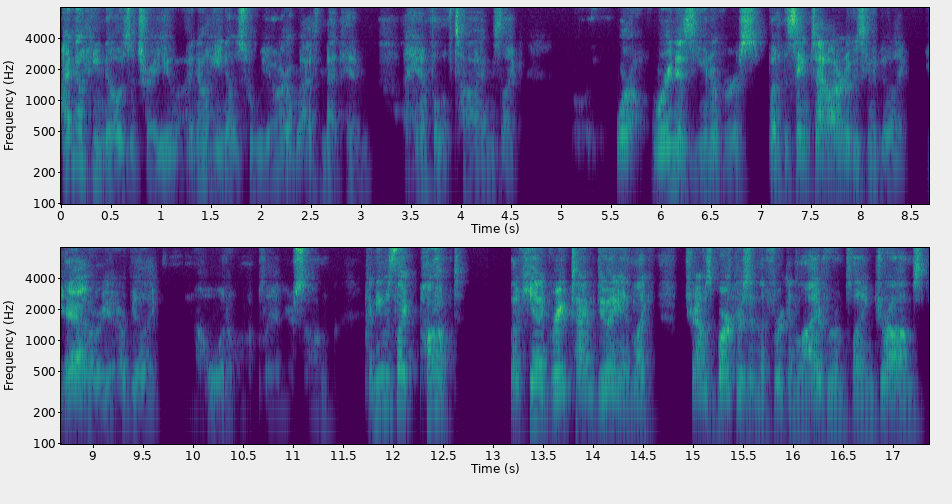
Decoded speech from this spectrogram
I know he knows Atreyu. I know he knows who we are. I've met him a handful of times. Like we're we're in his universe, but at the same time, I don't know if he's going to be like, yeah, or or be like, no, I don't want to play on your song. And he was like pumped. Like he had a great time doing it. And like Travis Barker's in the freaking live room playing drums,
